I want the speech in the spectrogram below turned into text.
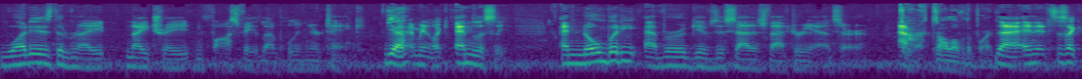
what is the right nitrate and phosphate level in your tank? Yeah. I mean, like endlessly, and nobody ever gives a satisfactory answer. Ah, Ever. it's all over the board. That and it's just like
